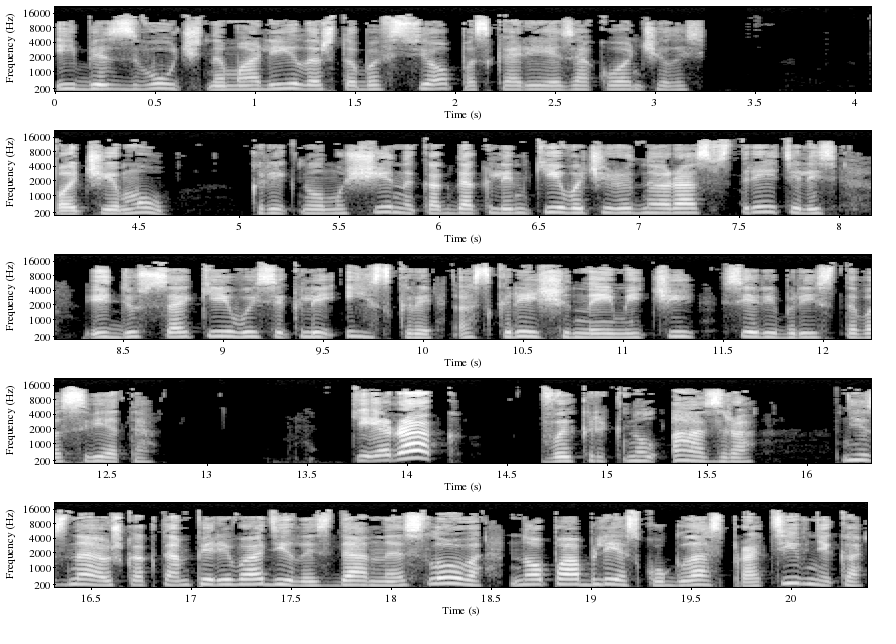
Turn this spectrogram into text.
и беззвучно молила, чтобы все поскорее закончилось. «Почему?» — крикнул мужчина, когда клинки в очередной раз встретились, и дюссаки высекли искры, а скрещенные мечи серебристого света. «Кирак!» — выкрикнул Азра. Не знаю уж, как там переводилось данное слово, но по блеску глаз противника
